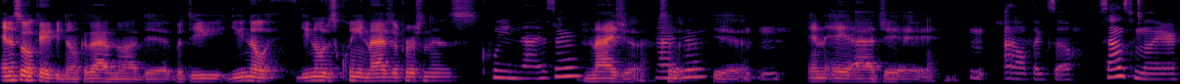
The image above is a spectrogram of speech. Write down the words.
And it's okay if you don't, because I have no idea. But do you do you know do you know who this Queen Naija person is? Queen Nizer? Naija. So, yeah. N A I J A. Mm, I don't think so. Sounds familiar.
